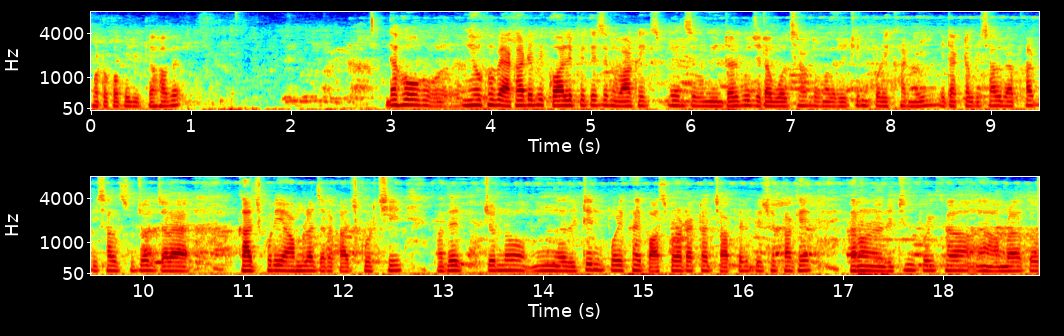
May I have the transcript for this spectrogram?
ফটোকপি দিতে হবে। দেখো, নিয়োগ হবে একাডেমিক কোয়ালিফিকেশন ওয়ার্ক এক্সপিরিয়েন্স এবং ইন্টারভিউ যেটা বলছিলাম, তোমাদের রিটিন পরীক্ষা নেই। এটা একটা বিশাল ব্যাপার, বিশাল সুযোগ যারা কাজ করি, আমরা যারা কাজ করছি, তাদের জন্য রিটিন পরীক্ষায় পাস করাটা একটা চাপের বিষয় থাকে। কারণ রিটিন পরীক্ষা আমরা তো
